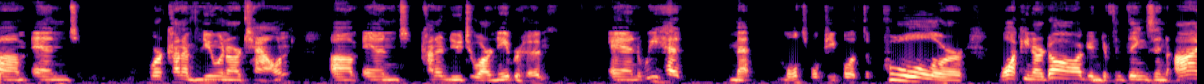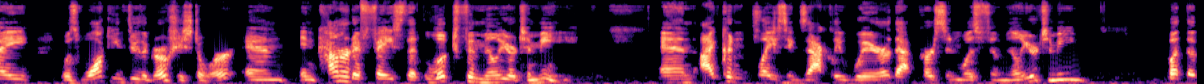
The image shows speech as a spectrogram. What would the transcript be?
um, and we're kind of new in our town um, and kind of new to our neighborhood. And we had met multiple people at the pool or walking our dog and different things. And I was walking through the grocery store and encountered a face that looked familiar to me and I couldn't place exactly where that person was familiar to me. But the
